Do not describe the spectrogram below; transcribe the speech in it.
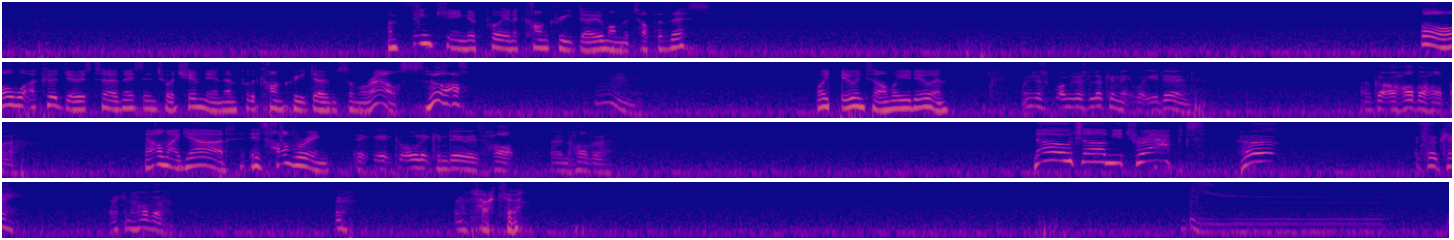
I'm thinking of putting a concrete dome on the top of this. Or what I could do is turn this into a chimney and then put a concrete dome somewhere else. What Hmm. Are you doing, Tom? What are you doing? I'm just I'm just looking at what you're doing. I've got a hover hopper. Oh my god, it's hovering. It, it all it can do is hop and hover. No, Tom, you're trapped. Huh? It's okay. I can hover. Uh, uh. Hacker.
